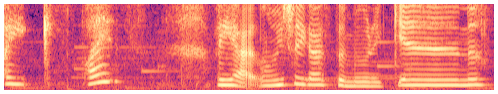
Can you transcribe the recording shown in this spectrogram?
Like, what? But yeah, let me show you guys the moon again.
